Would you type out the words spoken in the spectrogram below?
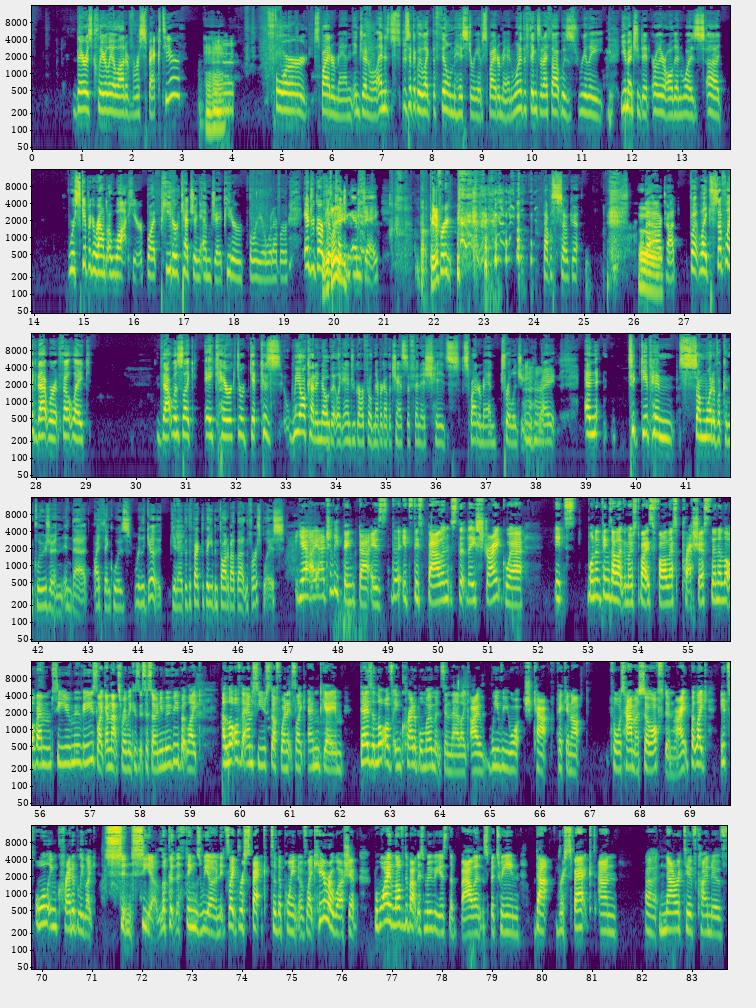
there is clearly a lot of respect here hmm for Spider-Man in general, and it's specifically like the film history of Spider-Man. One of the things that I thought was really you mentioned it earlier, Alden, was uh, we're skipping around a lot here, but Peter catching MJ, Peter three or whatever, Andrew Garfield three. catching MJ. But Peter Free, That was so good. Oh, oh god but like stuff like that where it felt like that was like a character get because we all kind of know that like andrew garfield never got the chance to finish his spider-man trilogy Mhm. right and to give him somewhat of a conclusion in that i think was really good you know that the fact that they even thought about that in the first place Yeah, I actually think that is that it's this balance that they strike where it's one of the things I like the most about is far less precious than a lot of MCU movies. Like, and that's really because it's a Sony movie. But like a lot of the MCU stuff, when it's like Endgame, there's a lot of incredible moments in there. Like I we rewatch Cap picking up Thor's hammer so often, right? But like it's all incredibly like sincere. Look at the things we own. It's like respect to the point of like hero worship. But what I loved about this movie is the balance between that respect and uh, narrative kind of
